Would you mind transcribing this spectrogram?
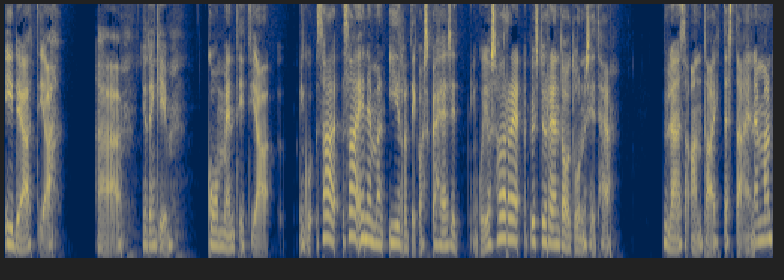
ideat ja ää, jotenkin kommentit ja niin kuin, saa, saa enemmän irti, koska he sit, niin kuin, jos he re, pystyy rentoutumaan, niin sitten he yleensä antaa itsestään enemmän.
